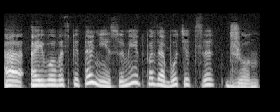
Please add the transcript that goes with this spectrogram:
а о его воспитании сумеет позаботиться Джон.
